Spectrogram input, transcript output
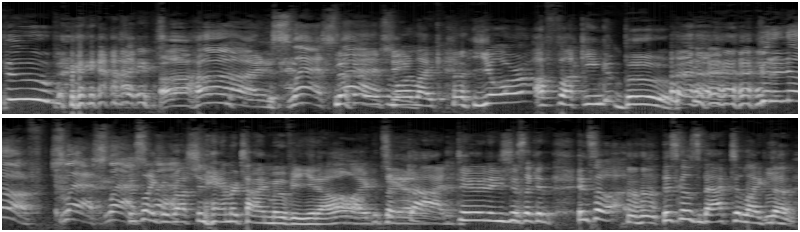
boob." uh huh. And slash slash. it's more like you're a fucking boob. good enough. Slash slash. It's like a. Russian Hammer Time movie, you know? Oh, like it's like dude. God, dude. He's just like, and so uh, this goes back to like the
